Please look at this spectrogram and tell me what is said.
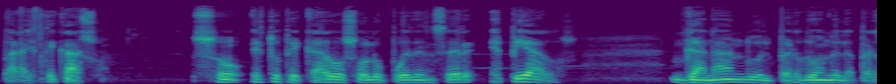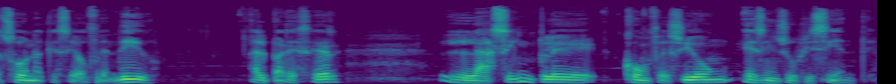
para este caso, estos pecados solo pueden ser espiados, ganando el perdón de la persona que se ha ofendido. Al parecer, la simple confesión es insuficiente.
